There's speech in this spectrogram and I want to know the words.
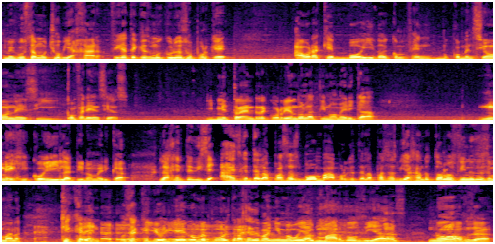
Me gusta mucho viajar. Fíjate que es muy curioso porque ahora que voy y doy confen- convenciones y conferencias y me traen recorriendo Latinoamérica, México y Latinoamérica, la gente dice, ah, es que te la pasas bomba, porque te la pasas viajando todos los fines de semana. ¿Qué creen? O sea, que yo llego, me pongo el traje de baño y me voy al mar dos días. No, o sea,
